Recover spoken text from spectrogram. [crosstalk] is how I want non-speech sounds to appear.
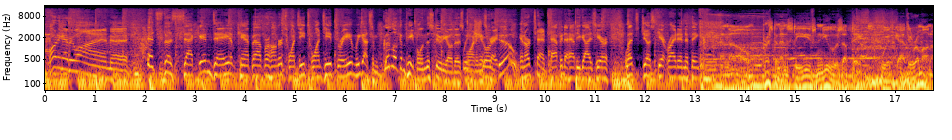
Morning, everyone. Uh, it's the second day of Camp Out for Hunger 2023, and we got some good-looking people in the studio this morning. sure it's great. do. In our tent. Happy to have you guys here. Let's just get right into things. And now, Preston and Steve's news update with Kathy Romano.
